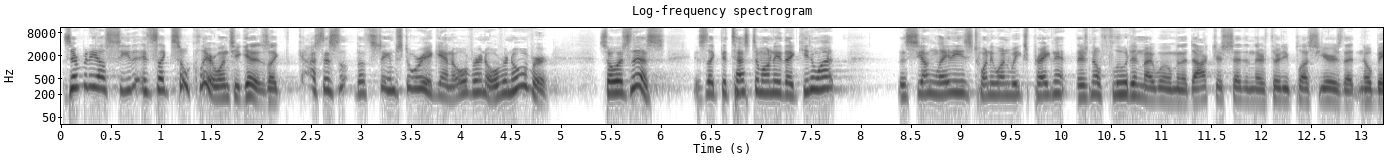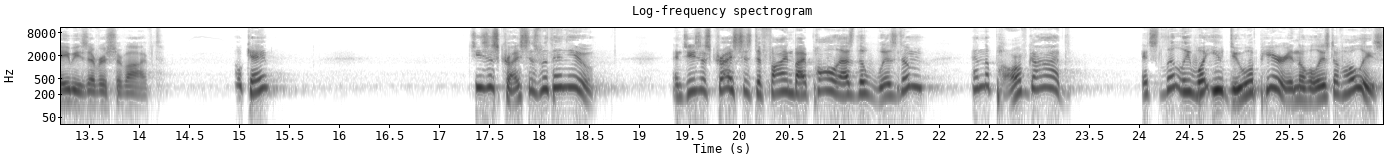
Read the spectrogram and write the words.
Does everybody else see that? It's like so clear once you get it. It's like, gosh, this is the same story again over and over and over. So is this. It's like the testimony like, you know what? This young lady's 21 weeks pregnant. There's no fluid in my womb. And the doctor said in their 30 plus years that no baby's ever survived. Okay. Jesus Christ is within you. And Jesus Christ is defined by Paul as the wisdom and the power of God. It's literally what you do up here in the holiest of holies.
